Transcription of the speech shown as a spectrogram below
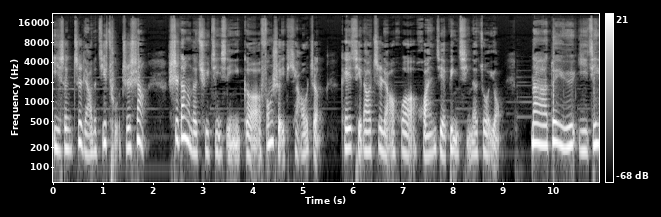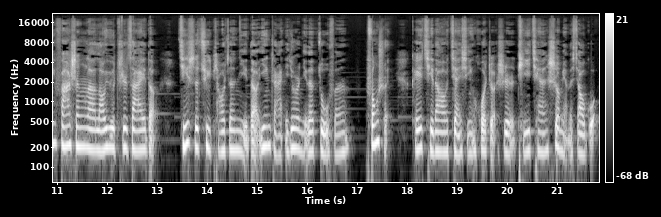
医生治疗的基础之上，适当的去进行一个风水调整，可以起到治疗或缓解病情的作用。那对于已经发生了牢狱之灾的，及时去调整你的阴宅，也就是你的祖坟风水，可以起到减刑或者是提前赦免的效果。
